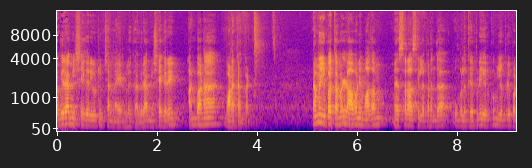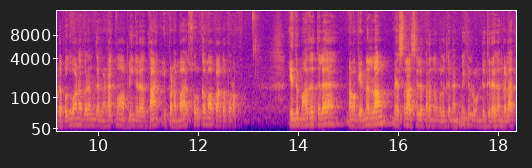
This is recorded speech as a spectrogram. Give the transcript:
அபிராமி சேகர் யூடியூப் சேனல் நேயர்களுக்கு அபிராமி சேகரின் அன்பான வணக்கங்கள். நம்ம இப்போ தமிழ் ஆவணி மாதம் மேசராசியில் பிறந்த உங்களுக்கு எப்படி இருக்கும் எப்படிப்பட்ட பொதுவான பலன்கள் நடக்கும் அப்படிங்கிறத தான் இப்போ நம்ம சுருக்கமாக பார்க்க போகிறோம் இந்த மாதத்தில் நமக்கு என்னெல்லாம் மேசராசியில் பிறந்தவங்களுக்கு நன்மைகள் உண்டு கிரகங்களால்?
